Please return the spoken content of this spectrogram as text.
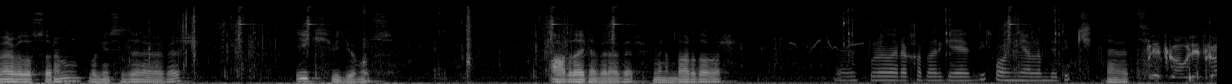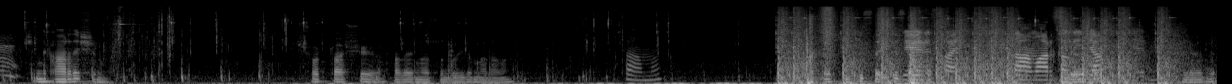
merhaba dostlarım. Bugün sizlerle beraber ilk videomuz Arda ile beraber. Benim de Arda var. Evet buralara kadar geldik oynayalım dedik. Evet. Şimdi kardeşim Short rushlıyor. Haberin olsun duydum adamı. Tamam. Evet, iki sayı. sayı. Diğeri say. Tamam arkalayacağım. Öldü.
